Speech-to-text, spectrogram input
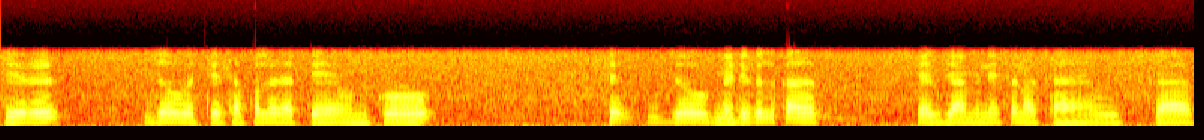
फिर जो बच्चे सफल रहते हैं, उनको जो मेडिकल का एग्जामिनेशन होता है, उसका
